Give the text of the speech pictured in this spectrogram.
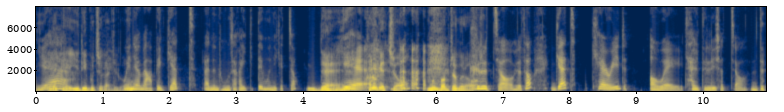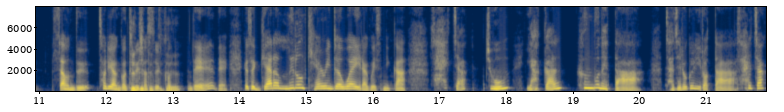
Yeah. 이렇게 이디 붙여가지고. 왜냐하면 앞에 get라는 동사가 있기 때문이겠죠? 네. 예. 그러겠죠. 문법적으로. 그렇죠. 그래서 get carried away 잘 들리셨죠? 드 사운드 처리한 거 들으셨을 것. 드드드드드. 네, 네. 그래서 get a little carried away라고 했으니까 살짝 좀 약간 흥분했다. 자제력을 잃었다. 살짝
